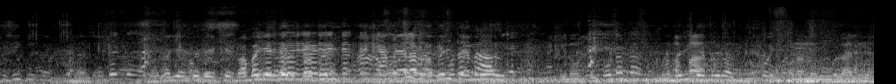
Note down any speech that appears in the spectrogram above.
ਤੁਸੀਂ ਕੀ ਬਾਬਾ ਜੀ ਇੱਧਰ ਦੇਖ ਬਾਬਾ ਜੀ ਇੱਧਰ ਕੈਮਰਾ ਬਾਬਾ ਜੀ ਕੈਮਰਾ ਯੂ نو ਫੋਟੋ ਬਾਬਾ ਜੀ ਕੈਮਰੇ ਵੱਲ। ਉਹਨਾਂ ਨੂੰ ਬੁਲਾ ਲਿਆ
